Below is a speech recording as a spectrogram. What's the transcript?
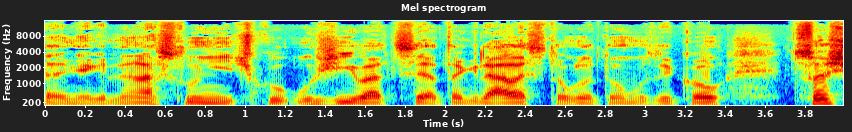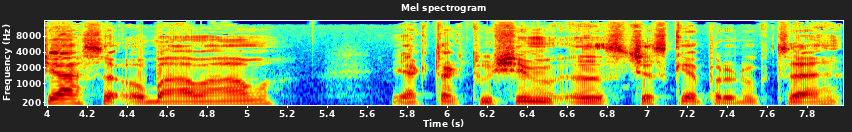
eh, někde na sluníčku, užívat si a tak dále s touhletou muzikou, což já se obávám, jak tak tuším z české produkce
